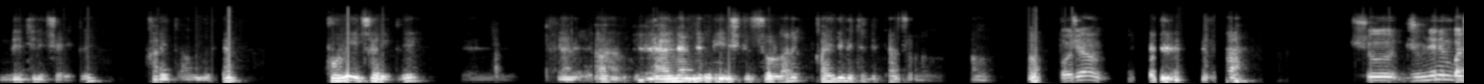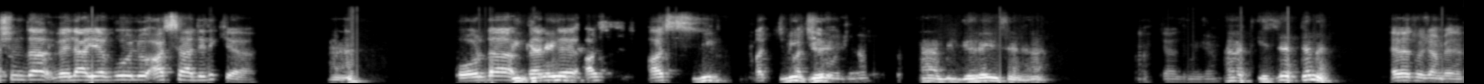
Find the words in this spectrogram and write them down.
Metin içerikli, kayıt alınırken. Konu içerikli, e, yani değerlendirme ilişkin soruları kaydı bitirdikten sonra alalım. Hocam şu cümlenin başında vela yegulu asa dedik ya. Hı. Orada Bir ben de as, as Bir, aç, bir açayım hocam. Ha, bir göreyim seni. Ha. Geldim hocam. Evet, İzzet değil mi? Evet hocam benim.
